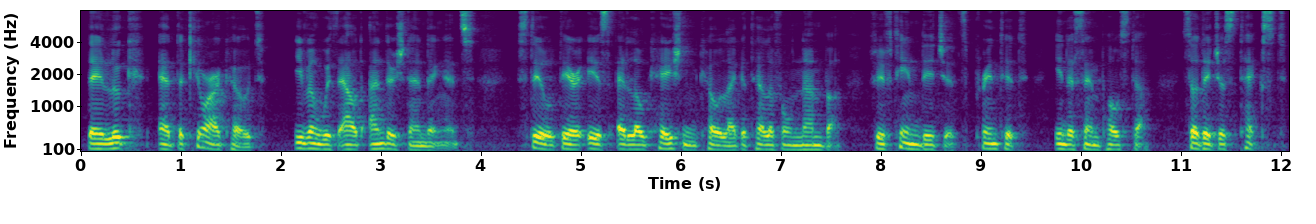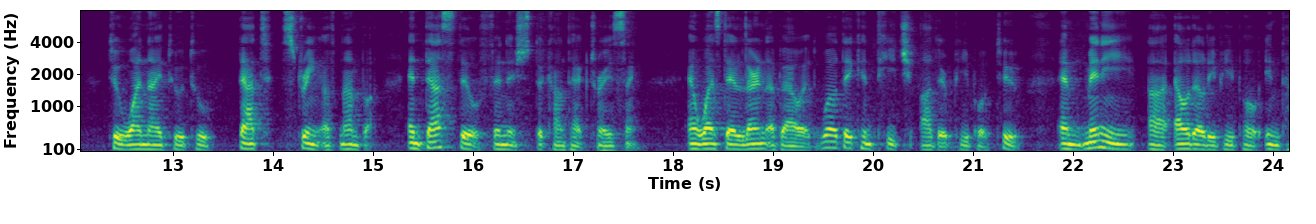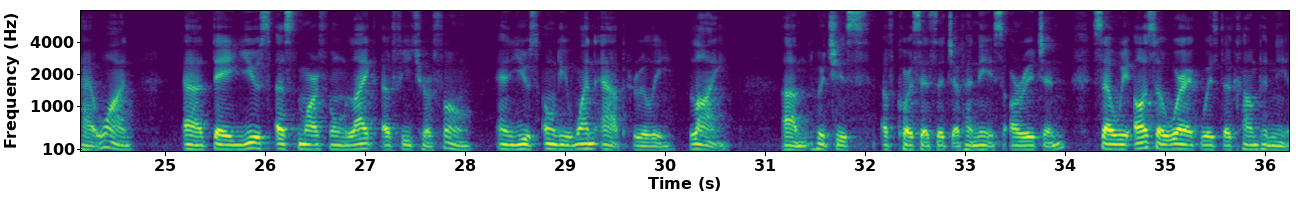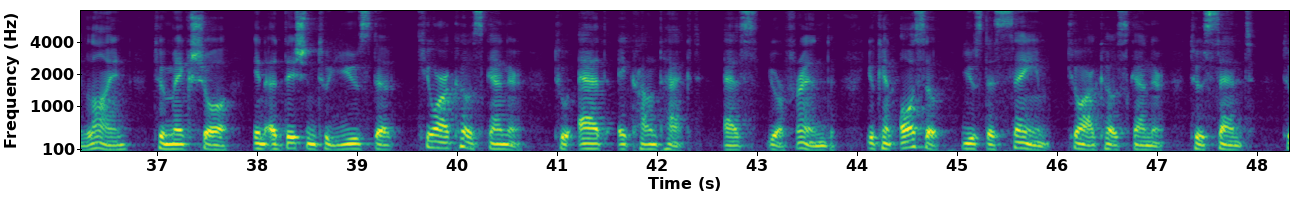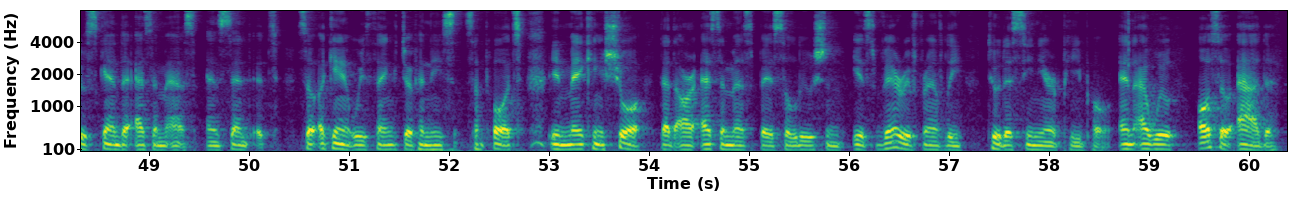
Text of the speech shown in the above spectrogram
They look at the QR code even without understanding it. Still, there is a location code like a telephone number, 15 digits printed in the same poster so they just text to 1922 that string of number, and that still finished the contact tracing. And once they learn about it, well, they can teach other people too. And many uh, elderly people in Taiwan, uh, they use a smartphone like a feature phone and use only one app, really, Line. Um, which is, of course, as a Japanese origin. So we also work with the company Line to make sure, in addition to use the QR code scanner to add a contact as your friend, you can also use the same QR code scanner to send to scan the SMS and send it. So again, we thank Japanese support in making sure that our SMS-based solution is very friendly to the senior people. And I will also add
